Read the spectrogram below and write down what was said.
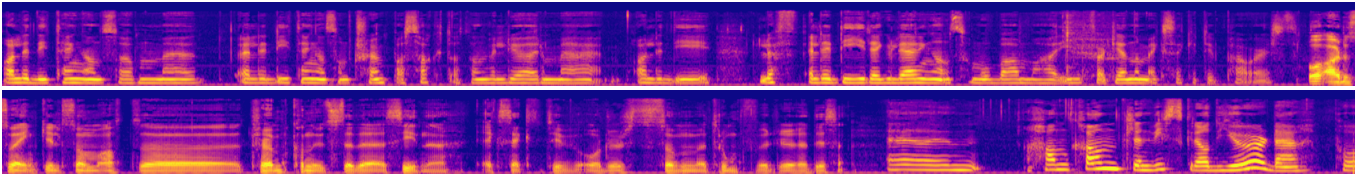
alle de tingene som eh, eller de tingene som Trump har sagt at han vil gjøre med alle de, løf, eller de reguleringene som Obama har innført gjennom executive powers. Og Er det så enkelt som at uh, Trump kan utstede sine executive orders som trumfer disse? Uh, han kan til en viss grad gjøre det på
